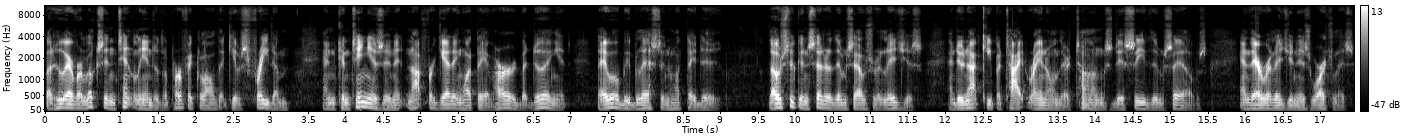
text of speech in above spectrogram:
But whoever looks intently into the perfect law that gives freedom and continues in it, not forgetting what they have heard, but doing it, they will be blessed in what they do. Those who consider themselves religious and do not keep a tight rein on their tongues deceive themselves, and their religion is worthless.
